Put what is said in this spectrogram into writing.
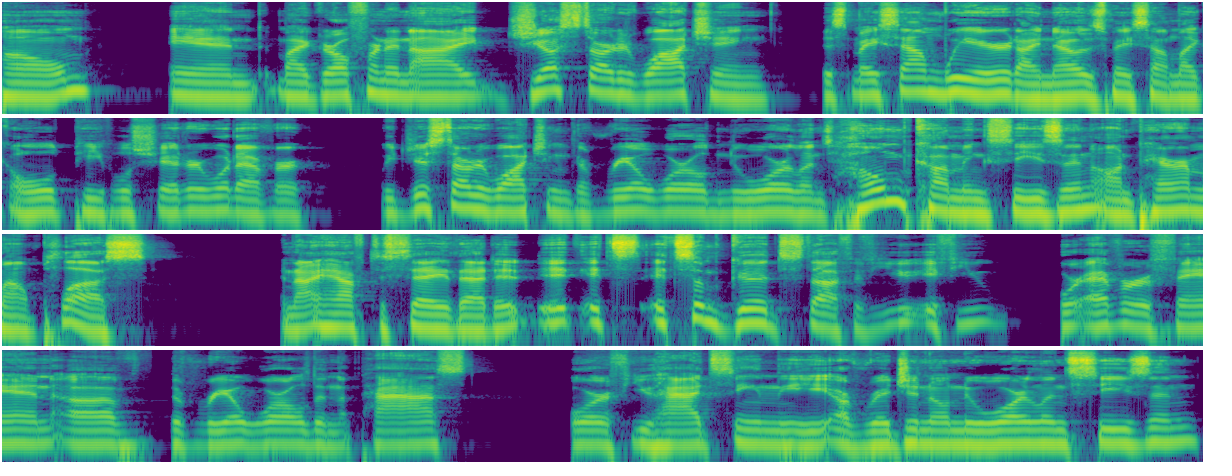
home and my girlfriend and I just started watching. This may sound weird. I know this may sound like old people shit or whatever. We just started watching the Real World New Orleans Homecoming season on Paramount Plus, and I have to say that it, it it's it's some good stuff. If you if you were ever a fan of the Real World in the past, or if you had seen the original New Orleans season,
